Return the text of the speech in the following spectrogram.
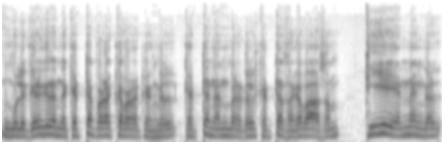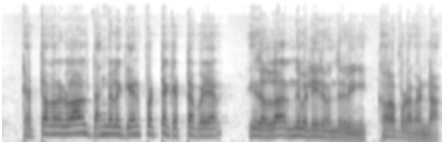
உங்களுக்கு இருக்கிற இந்த கெட்ட பழக்க வழக்கங்கள் கெட்ட நண்பர்கள் கெட்ட சகவாசம் தீய எண்ணங்கள் கெட்டவர்களால் தங்களுக்கு ஏற்பட்ட கெட்ட பெயர் இதெல்லாம் இருந்து வெளியில் வந்துடுவீங்க கவலைப்பட வேண்டாம்.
